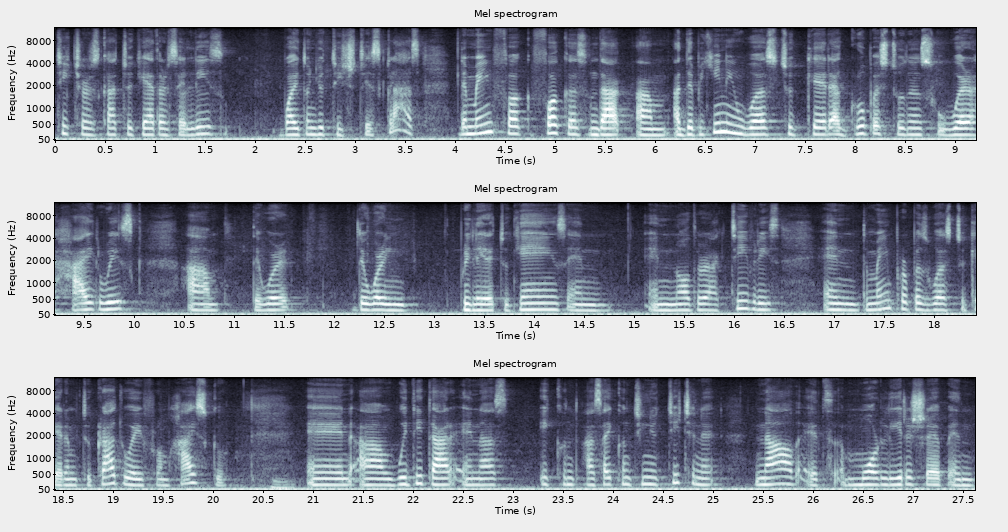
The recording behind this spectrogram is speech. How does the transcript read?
teachers got together and said, "Liz, why don't you teach this class?" The main fo focus on that um, at the beginning was to get a group of students who were high risk. Um, they were they were in, related to gangs and and other activities, and the main purpose was to get them to graduate from high school. Mm -hmm. And um, we did that, and as it as I continued teaching it, now it's more leadership and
